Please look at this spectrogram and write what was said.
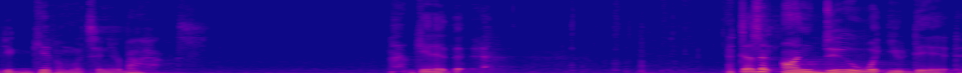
You give them what's in your box. Now, get it. It doesn't undo what you did.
